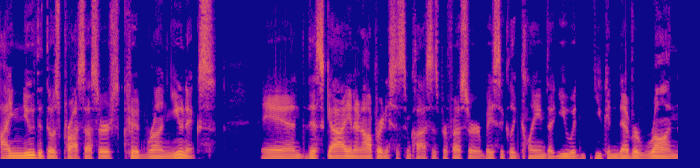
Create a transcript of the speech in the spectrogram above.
I knew that those processors could run Unix and this guy in an operating system class this professor basically claimed that you would you can never run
